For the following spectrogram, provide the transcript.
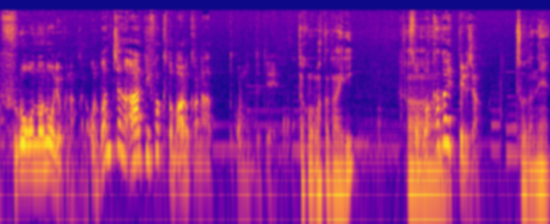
不老の能力なんかな。俺ワンチャンアーティファクトもあるかなとか思ってて。あこの若返り？そう若返ってるじゃん。そうだね。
